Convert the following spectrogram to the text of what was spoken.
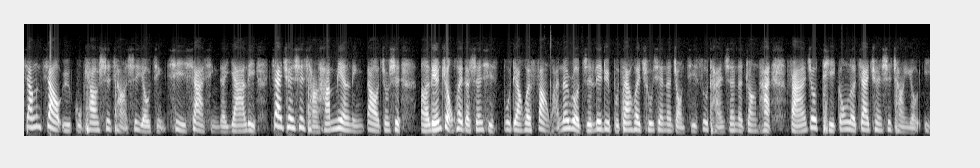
相较于股票市场是有景气下行的压力，债券市场它面临到就是呃联准会的升息步调。会放缓，那如果殖利率不再会出现那种急速弹升的状态，反而就提供了债券市场有一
